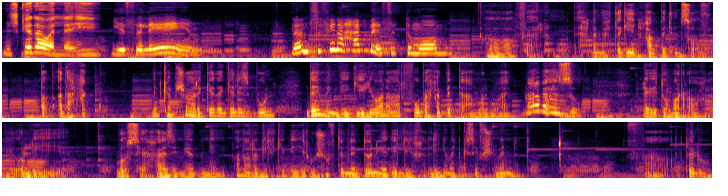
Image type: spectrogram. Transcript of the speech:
مش كده ولا إيه؟ يا سلام. ده انصفينا حبة يا ست ماما. آه فعلا. إحنا محتاجين حبة إنصاف. طب اضحككم من كام شهر كده جالي زبون دايما بيجي لي وأنا عارفه بحب التعامل معاه. أنا بعزه. لقيته مرة واحدة بيقول لي بص يا حازم يا ابني أنا راجل كبير وشفت من الدنيا دي اللي يخليني ما اتكسفش منك. فقلت له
